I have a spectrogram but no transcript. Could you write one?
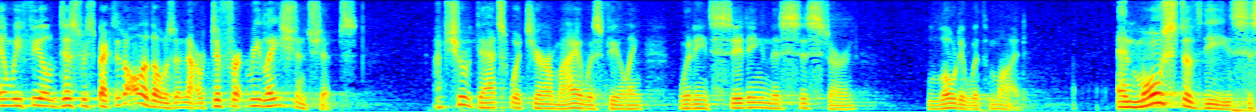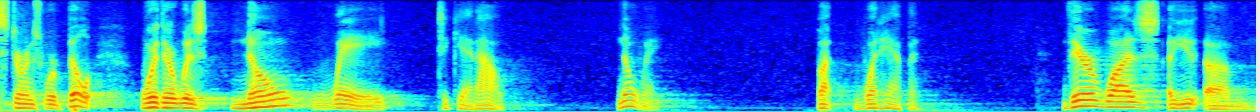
and we feel disrespected. All of those in our different relationships. I'm sure that's what Jeremiah was feeling when he's sitting in this cistern loaded with mud. And most of these cisterns were built where there was no way to get out. No way. But what happened? There was a, um,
